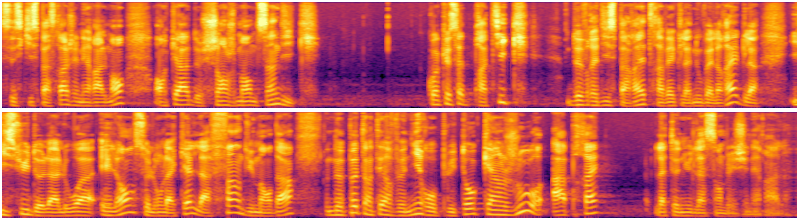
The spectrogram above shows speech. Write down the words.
C'est ce qui se passera généralement en cas de changement de syndic quoique cette pratique devrait disparaître avec la nouvelle règle issue de la loi Elan selon laquelle la fin du mandat ne peut intervenir au plus tôt qu'un jour après la tenue de l'Assemblée générale.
